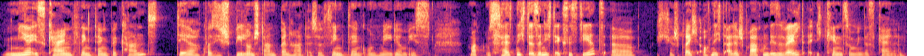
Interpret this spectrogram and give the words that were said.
Mir ist kein Think Tank bekannt, der quasi Spiel und Standbein hat, also Think Tank und Medium ist. Das heißt nicht, dass er nicht existiert. Äh, ich spreche auch nicht alle Sprachen dieser Welt. Ich kenne zumindest keinen.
